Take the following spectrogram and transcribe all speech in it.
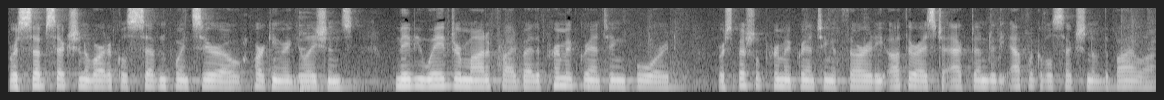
or subsection of Article 7.0 parking regulations may be waived or modified by the permit granting board or special permit granting authority authorized to act under the applicable section of the bylaw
